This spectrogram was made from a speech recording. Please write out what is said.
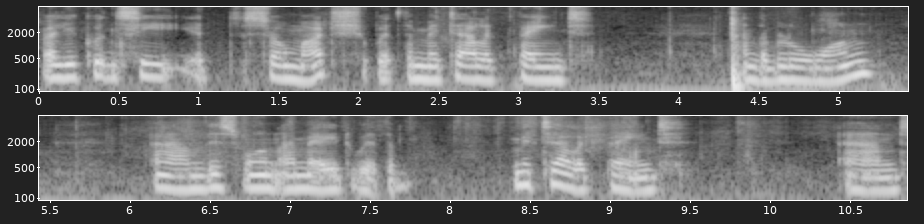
Well, you couldn't see it so much with the metallic paint and the blue one. And this one I made with the metallic paint and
